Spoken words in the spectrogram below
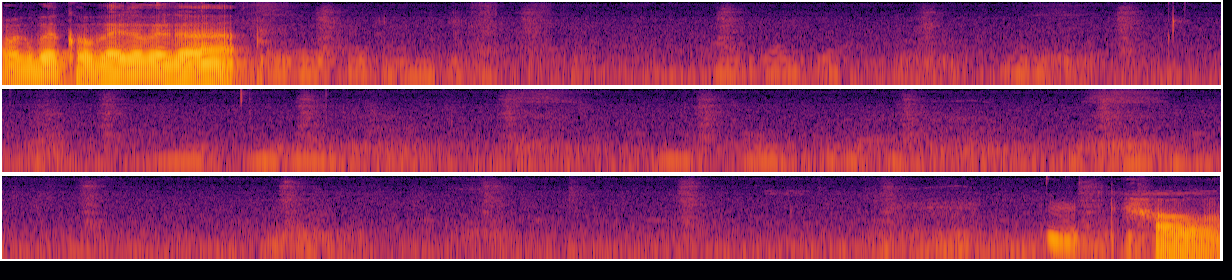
ಹೋಗಬೇಕು, ಬೇಗ ಬೇಗ. ಹೌ,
